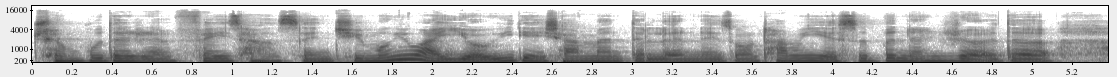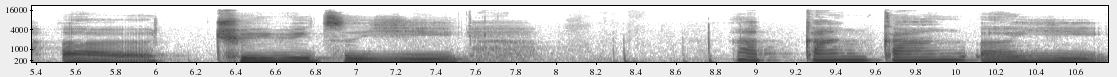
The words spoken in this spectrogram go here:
全部的人非常生气。蒙伊瓦有一点像曼德勒那种，他们也是不能惹的，呃。区域之一。那刚刚而已，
